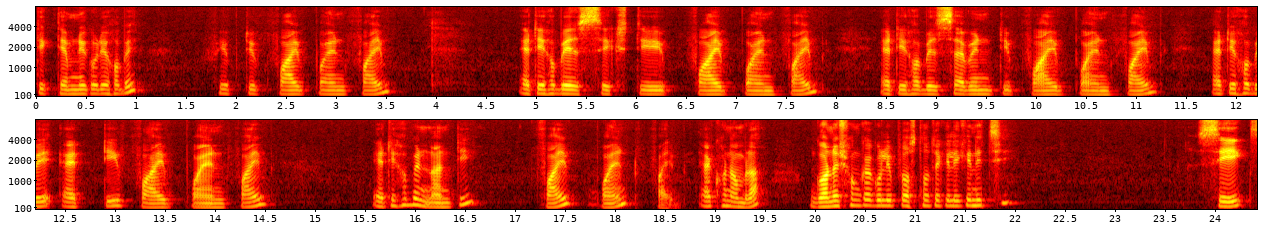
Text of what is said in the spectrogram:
ঠিক তেমনি করে হবে। ফিফটি ফাইভ পয়েন্ট ফাইভ এটি হবে সিক্সটি ফাইভ পয়েন্ট ফাইভ এটি হবে সেভেন্টি ফাইভ পয়েন্ট ফাইভ এটি হবে এইট্টি ফাইভ পয়েন্ট ফাইভ এটি হবে নাইনটি ফাইভ পয়েন্ট ফাইভ এখন আমরা গণসংখ্যাগুলি প্রশ্ন থেকে লিখে নিচ্ছি। Six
